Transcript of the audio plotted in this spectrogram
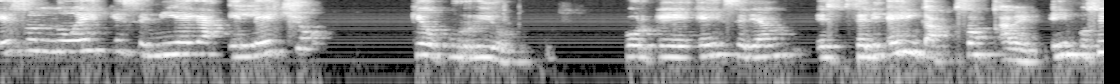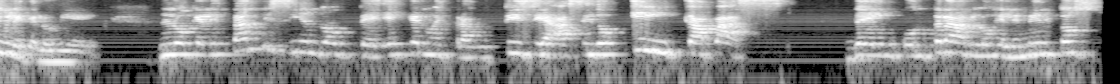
Eso no es que se niega el hecho que ocurrió, porque es, serían, es, es, a ver, es imposible que lo niegue. Lo que le están diciendo a usted es que nuestra justicia ha sido incapaz de encontrar los elementos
